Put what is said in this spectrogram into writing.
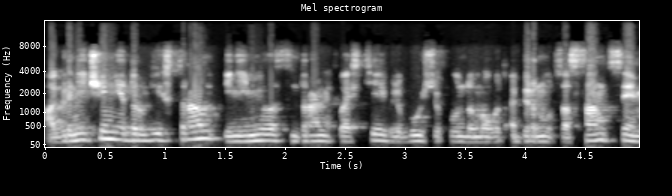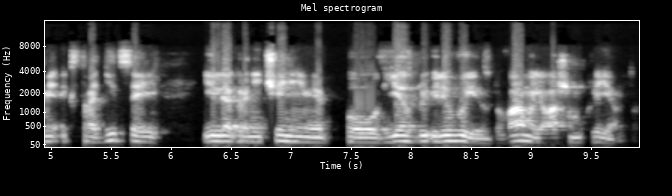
Ограничения других стран и немилость центральных властей в любую секунду могут обернуться санкциями, экстрадицией или ограничениями по въезду или выезду вам или вашему клиенту.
